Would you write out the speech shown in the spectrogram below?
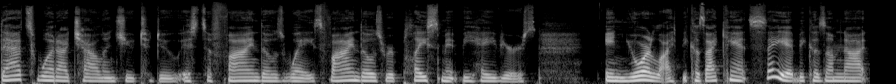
that's what I challenge you to do is to find those ways, find those replacement behaviors in your life because I can't say it because I'm not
